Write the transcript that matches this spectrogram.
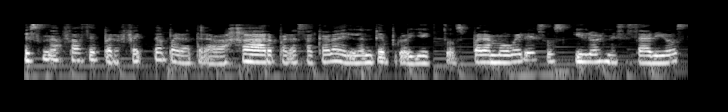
Es una fase perfecta para trabajar, para sacar adelante proyectos, para mover esos hilos necesarios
